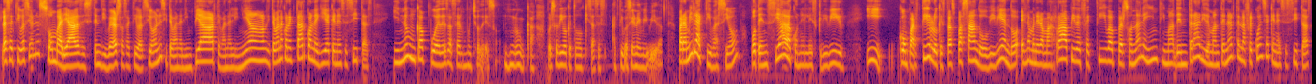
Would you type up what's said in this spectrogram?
Las activaciones son variadas, existen diversas activaciones y te van a limpiar, te van a alinear y te van a conectar con la guía que necesitas. Y nunca puedes hacer mucho de eso, nunca. Por eso digo que todo quizás es activación en mi vida. Para mí la activación, potenciada con el escribir y compartir lo que estás pasando o viviendo, es la manera más rápida, efectiva, personal e íntima de entrar y de mantenerte en la frecuencia que necesitas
